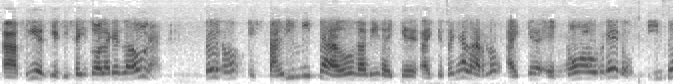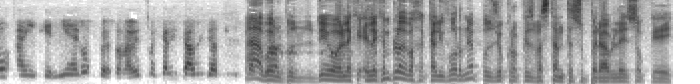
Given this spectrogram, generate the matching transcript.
así es, 16 dólares la hora. Pero está limitado, David, hay que hay que señalarlo, hay que eh, no a obreros, sino a ingenieros, personal especializado y de administración. Ah, bueno, pues digo, el, ejemplo de Baja California, pues yo creo que es bastante superable eso que,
